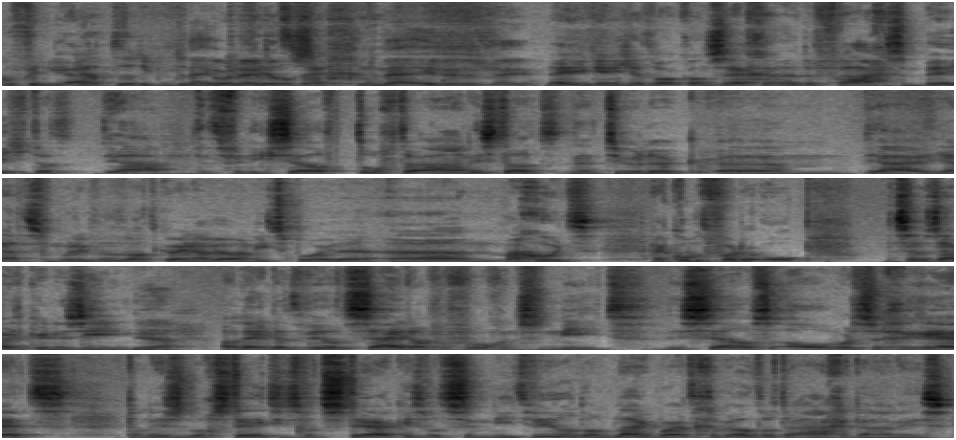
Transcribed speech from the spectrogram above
Of vind je Ja. dat, dat ik dat Nee niet hoor, te nee, veel dat zeg? Nee, nee, nee. nee. Nee, ik denk dat je het wel kan zeggen. De vraag is een beetje dat, ja, dat vind ik zelf tof eraan, is dat natuurlijk, ehm, ja, ja, het is moeilijk, want wat kan je nou wel en niet spoilen? Ehm, maar goed, hij komt voor de op. Zo zou je het kunnen zien. Ja. Alleen dat wil zij dan vervolgens niet. Dus zelfs al wordt ze gered, dan is er nog steeds iets wat sterk is wat ze niet wil, dan blijkbaar het geweld wat er aangedaan is.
